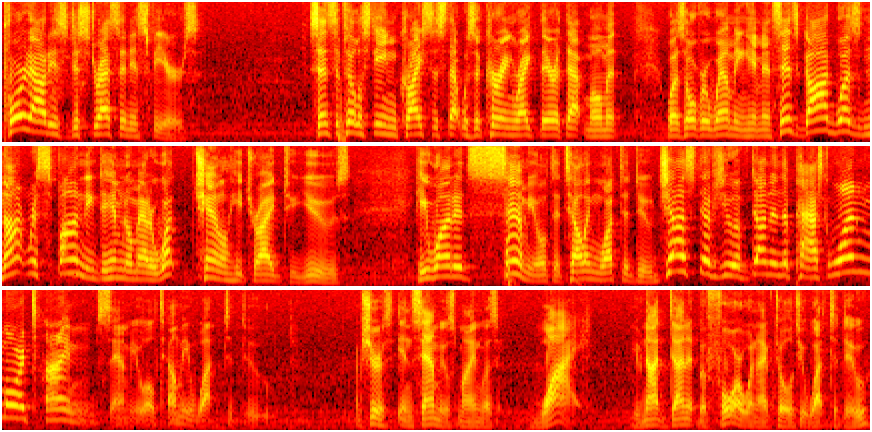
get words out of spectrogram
poured out his distress and his fears. Since the Philistine crisis that was occurring right there at that moment was overwhelming him, and since God was not responding to him no matter what channel he tried to use, he wanted Samuel to tell him what to do, just as you have done in the past. One more time, Samuel, tell me what to do. I'm sure in Samuel's mind was, why? You've not done it before when I've told you what to do.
